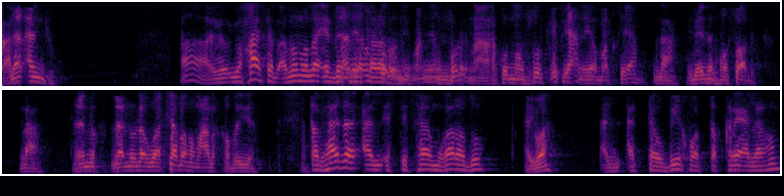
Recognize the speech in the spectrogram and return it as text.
عليه. لن أنجو. آه يحاسب أمام الله إذا طردني. من ينصرني؟ أنا هكون منصور كيف يعني يوم القيامة؟ نعم. يبقى اذا هو صادق. نعم. لأنه لأنه لو واكبهم على القضية. طب هذا الاستفهام غرضه؟ أيوه. ال- التوبيخ والتقريع لهم؟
